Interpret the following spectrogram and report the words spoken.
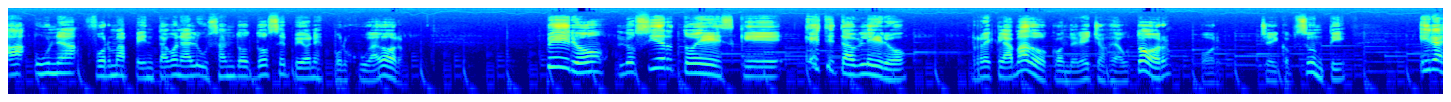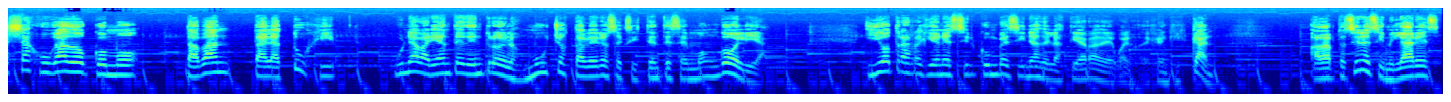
a una forma pentagonal usando 12 peones por jugador. Pero lo cierto es que este tablero, reclamado con derechos de autor por Jacob Sunti, era ya jugado como Taban Talatuji, una variante dentro de los muchos tableros existentes en Mongolia y otras regiones circunvecinas de las tierras de, bueno, de Genghis Khan. Adaptaciones similares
